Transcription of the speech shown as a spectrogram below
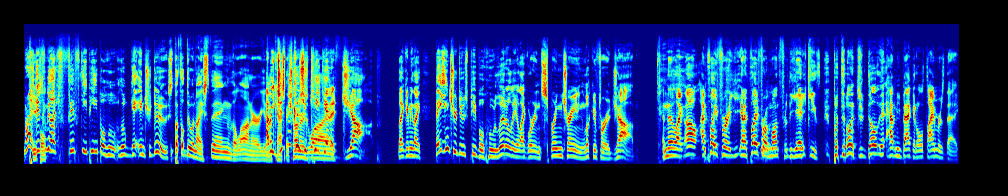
right, there's gonna be like 50 people who who get introduced. but they'll do a nice thing. They'll honor you know. I mean, just because you Hunter's can't get a job, like I mean, like they introduce people who literally like we're in spring training looking for a job, and they're like, "Oh, I played for a I played for a month for the Yankees, but don't don't have me back at Old Timers Day."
